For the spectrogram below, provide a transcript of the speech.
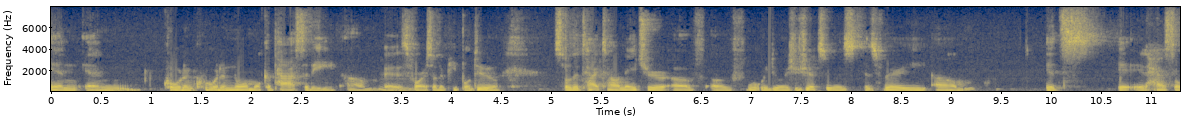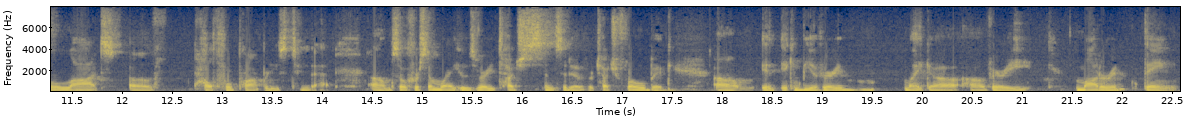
in in quote unquote a normal capacity um, mm-hmm. as far as other people do. So the tactile nature of of what we do in jiu-jitsu is is very um, it's it, it, has a lot of healthful properties to that. Um, so for somebody who's very touch sensitive or touch phobic, um, it, it, can be a very like a, a very moderate thing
